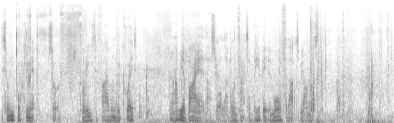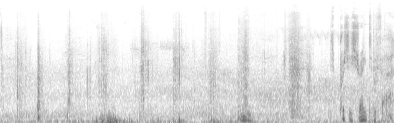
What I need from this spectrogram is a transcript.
It's only booking at sort of three to 500 quid. And I'll be a buyer at that sort of level. In fact, I'd pay a bit more for that, to be honest. Pretty straight to be fair.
